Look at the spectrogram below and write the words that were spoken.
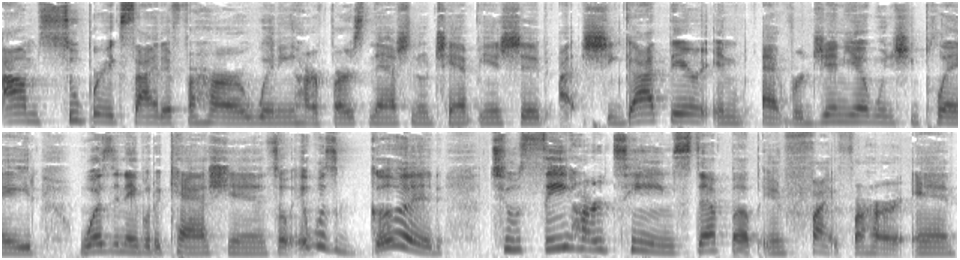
I'm super excited for her winning her first national championship. She got there in at Virginia when she played, wasn't able to cash in. So it was good to see her team step up and fight for her and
